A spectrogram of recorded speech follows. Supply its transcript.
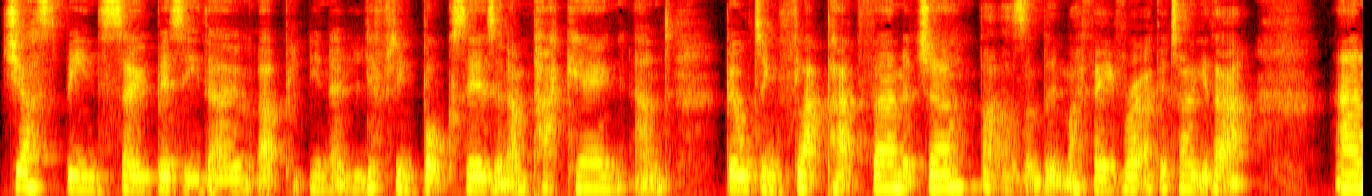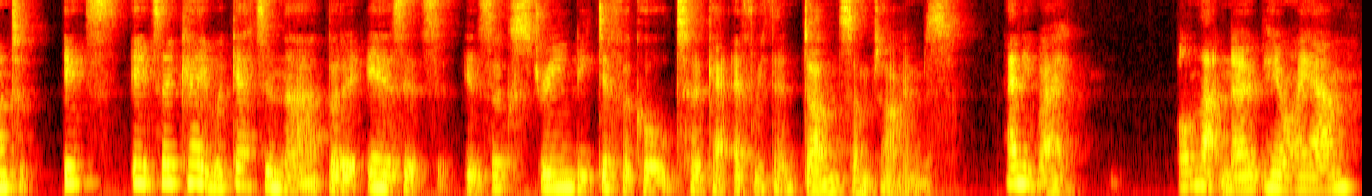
just been so busy though, up, you know, lifting boxes and unpacking and building flat pack furniture. That hasn't been my favourite, I could tell you that. And it's it's okay, we're getting there, but it is it's it's extremely difficult to get everything done sometimes. Anyway, on that note, here I am,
